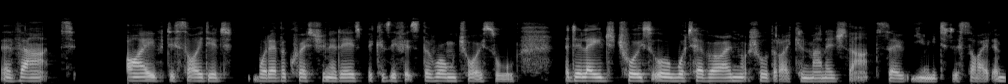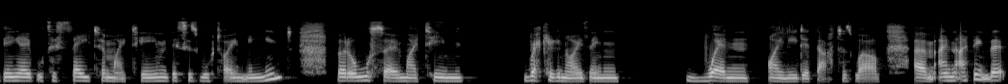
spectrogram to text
that I've decided whatever question it is, because if it's the wrong choice or a delayed choice or whatever, I'm not sure that I can manage that. So you need to decide. And being able to say to my team, this is what I need, but also my team recognizing when I needed that as well. Um, and I think that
